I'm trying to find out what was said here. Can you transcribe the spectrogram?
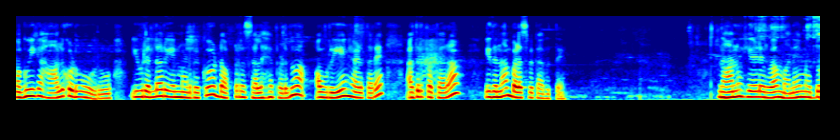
ಮಗುವಿಗೆ ಹಾಲು ಕೊಡುವವರು ಇವರೆಲ್ಲರೂ ಏನು ಮಾಡಬೇಕು? ಡಾಕ್ಟರ್ ಸಲಹೆ ಪಡೆದು ಅವರು ಏನು ಹೇಳ್ತಾರೆ? ಅದ್ರ ಪ್ರಕಾರ ಇದನ್ನು ಬಳಸಬೇಕಾಗುತ್ತೆ. ನಾನು ಹೇಳಿರುವ ಮನೆಮದ್ದು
